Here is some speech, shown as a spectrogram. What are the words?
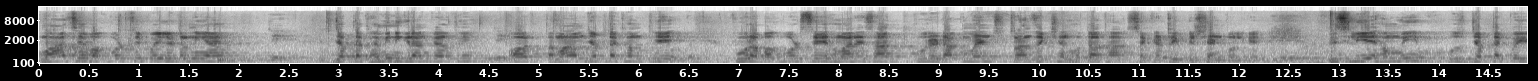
वहाँ से वक्फ बोर्ड से कोई लेटर नहीं आया। जब तक हम ही निगरान कर थे और तमाम जब तक हम थे पूरा वक्फ बोर्ड से हमारे साथ पूरे डॉक्यूमेंट्स ट्रांजैक्शन होता था सेक्रेटरी प्रेसिडेंट बोल के। इसलिए हम ही उस जब तक कोई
